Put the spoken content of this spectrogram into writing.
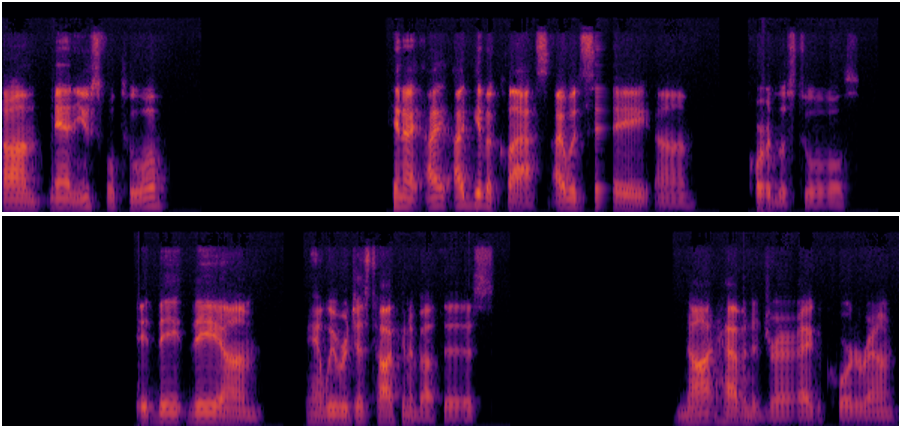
Um, man, useful tool. Can I, I? I'd give a class. I would say um, cordless tools. It, they they um man, we were just talking about this. Not having to drag a cord around,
